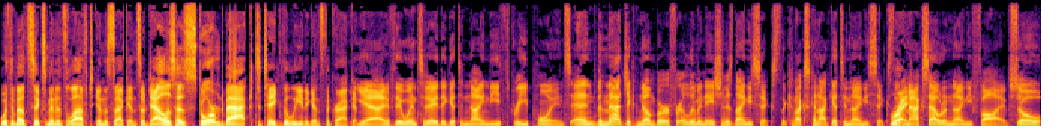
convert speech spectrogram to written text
with about six minutes left in the second. So Dallas has stormed back to take the lead against the Kraken. Yeah, and if they win today, they get to 93 points. And the magic number for elimination is 96. The Canucks cannot get to 96. They right. max out at 95. So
